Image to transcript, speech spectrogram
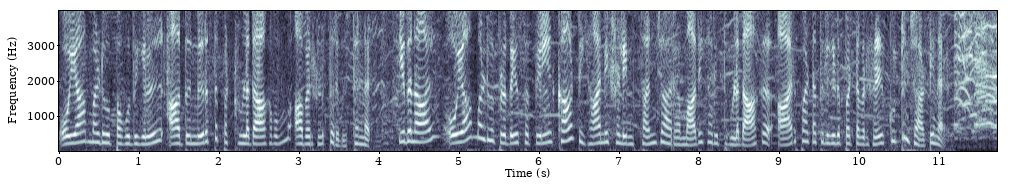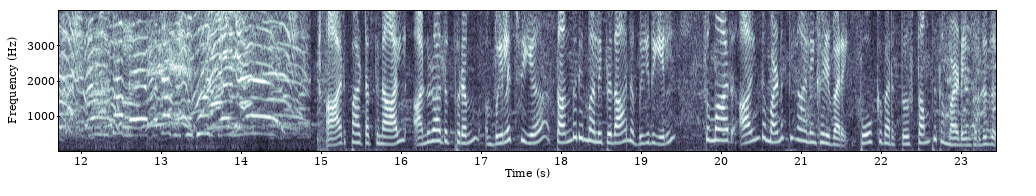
ஒயாமடுவு பகுதியில் அது நிறுத்தப்பட்டுள்ளதாகவும் அவர்கள் தெரிவித்தனர். இதனால் ஒயாமடுவு பிரதேசத்தில் காட்டு யானைகளின் சஞ்சாரம் அதிகரித்துள்ளதாக ஆர்ப்பாட்டத்தில் ஈடுபட்டவர்கள் குற்றம் சாட்டினர். ஆர்ப்பாட்டத்தினால் அனுராதபுரம் விலச்சிய தந்திரிமலை பிரதான வீதியில் சுமார் ஐந்து மணித்தியாலங்கள் வரை போக்குவரத்து ஸ்தம்பிதம் அடைந்திருந்தது.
